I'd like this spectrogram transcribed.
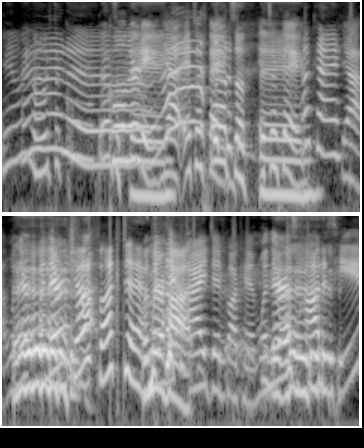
Yeah, you know, like the cool, that's cool a nerdy. thing. Yeah, it's a thing. That's a thing. It's a thing. Okay. Yeah, when they're when they're Joe hot, fucked him. When they're hot. I did fuck him. When they're Yeah. as hot as he is.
